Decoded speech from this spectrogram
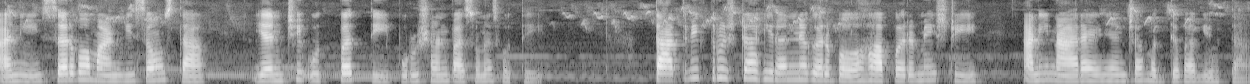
आणि सर्व मानवी संस्था यांची उत्पत्ती पुरुषांपासूनच होते. तात्विकदृष्ट्या हिरण्यगर्भ हा परमेष्ठी आणि नारायण यांच्या मध्यभागी होता.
